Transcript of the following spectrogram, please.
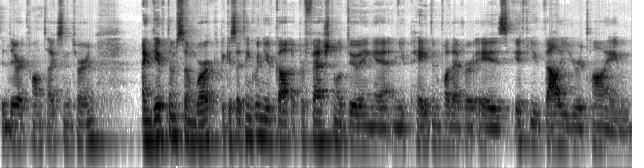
to their contacts in turn and give them some work because I think when you've got a professional doing it and you pay them whatever it is, if you value your time,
